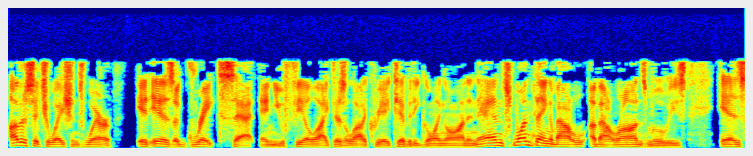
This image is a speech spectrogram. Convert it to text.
other situations where it is a great set and you feel like there's a lot of creativity going on. And, and it's one thing about, about Ron's movies is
